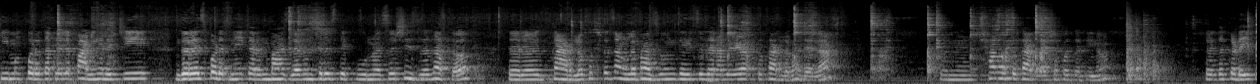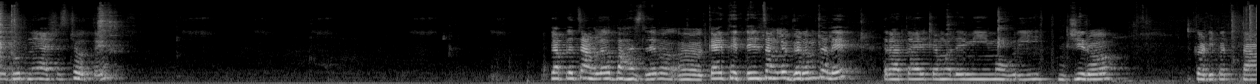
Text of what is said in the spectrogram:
की मग परत आपल्याला पाणी घालायची गरज पडत नाही कारण भाजल्यानंतरच ते पूर्ण असं शिजलं जातं. तर कारलं फक्त चांगलं भाजून घ्यायचं जरा वेळ लागतो कारलं भाजायला. पण छान होतं कारलं अशा पद्धतीनं. तर आता कढई काही धूत नाही अशीच ठेवते. ते आपलं चांगलं भाजले काय ते तेल चांगलं गरम झाले तर आता याच्यामध्ये मी मोहरी जिरं कढीपत्ता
